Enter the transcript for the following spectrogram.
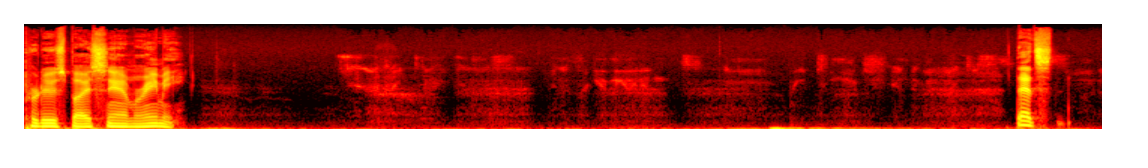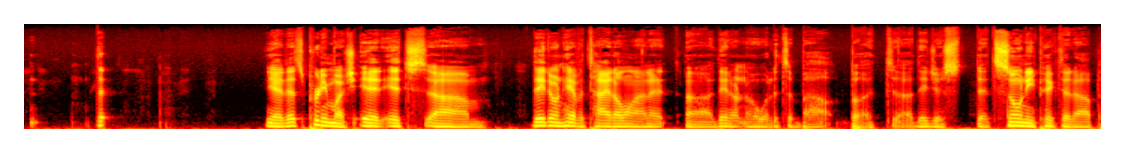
produced by Sam Raimi. That's, yeah, that's pretty much it. It's um, they don't have a title on it. Uh, they don't know what it's about, but uh, they just that Sony picked it up,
